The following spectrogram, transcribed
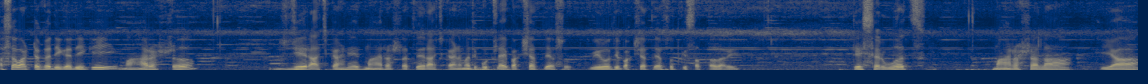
असं वाटतं कधी कधी की महाराष्ट्र जे राजकारणी आहेत महाराष्ट्रातले राजकारणी मग ते कुठल्याही पक्षातले असोत विरोधी पक्षातले असोत की सत्ताधारी ते सर्वच महाराष्ट्राला या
